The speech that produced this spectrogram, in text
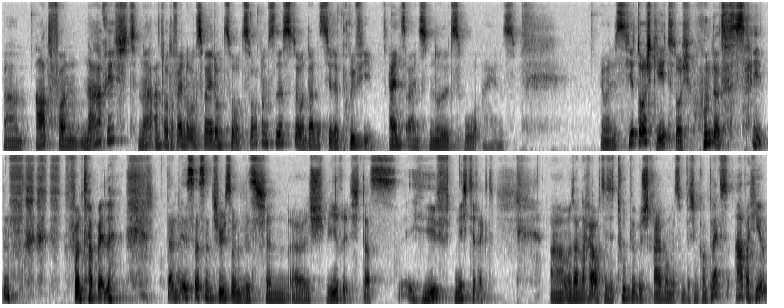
ähm, Art von Nachricht, ne, Antwort auf Änderungsmeldung zur Zuordnungsliste und dann ist hier der Prüfi 11021. Wenn man jetzt hier durchgeht, durch hunderte Seiten von Tabelle, dann ist das natürlich so ein bisschen äh, schwierig. Das hilft nicht direkt. Äh, und dann nachher auch diese Tupel-Beschreibung ist ein bisschen komplex, aber hier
